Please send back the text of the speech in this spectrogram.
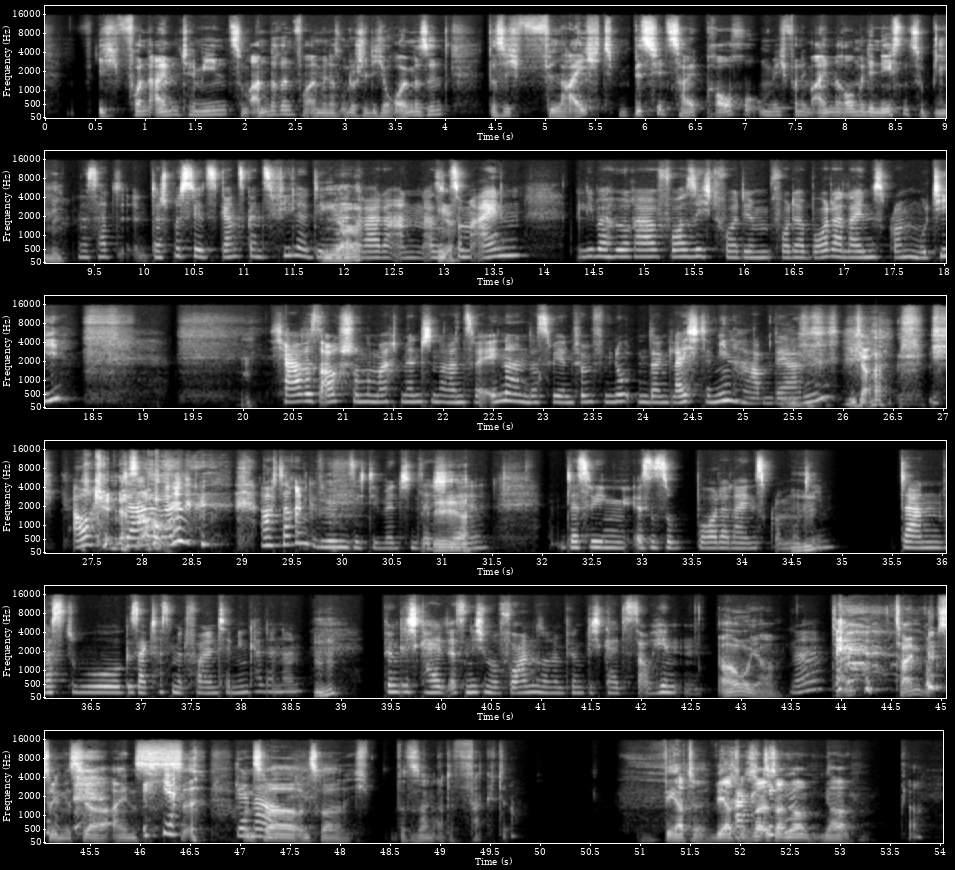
ich von einem Termin zum anderen, vor allem wenn das unterschiedliche Räume sind, dass ich vielleicht ein bisschen Zeit brauche, um mich von dem einen Raum in den nächsten zu beamen. Das hat, da sprichst du jetzt ganz, ganz viele Dinge Ja. gerade an. Also Ja. zum einen, lieber Hörer, Vorsicht vor dem, vor der Borderline Scrum Mutti. Ich habe es auch schon gemacht, Menschen daran zu erinnern, dass wir in fünf Minuten dann gleich Termin haben werden. Ja, ich, Auch ich kenne das daran, auch. Auch daran gewöhnen sich die Menschen sehr Ja. schnell. Deswegen ist es so Borderline Scrum Mutti. Mhm. Dann, was du gesagt hast mit vollen Terminkalendern. Mhm. Pünktlichkeit ist nicht nur vorne, sondern Pünktlichkeit ist auch hinten. Oh ja. Ne? Time, Timeboxing ist ja eins Ja, genau. unserer, unserer, ich würde sagen, Artefakte. Werte, Werte, Praktiken? sagen wir, ja, ja,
